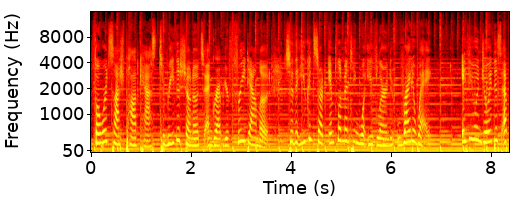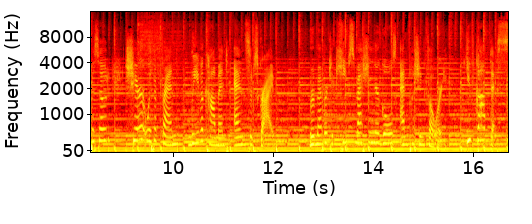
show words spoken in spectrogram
forward slash podcast to read the show notes and grab your free download so that you can start implementing what you've learned right away. If you enjoyed this episode, share it with a friend, leave a comment, and subscribe. Remember to keep smashing your goals and pushing forward. You've got this.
